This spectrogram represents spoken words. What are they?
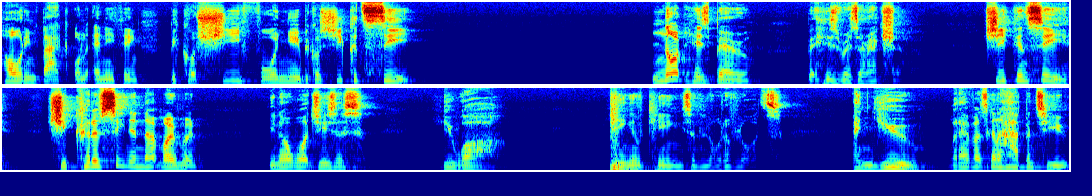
holding back on anything because she foreknew because she could see not his burial but his resurrection she can see, she could have seen in that moment, you know what, Jesus? You are King of Kings and Lord of Lords. And you, whatever's going to happen to you,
